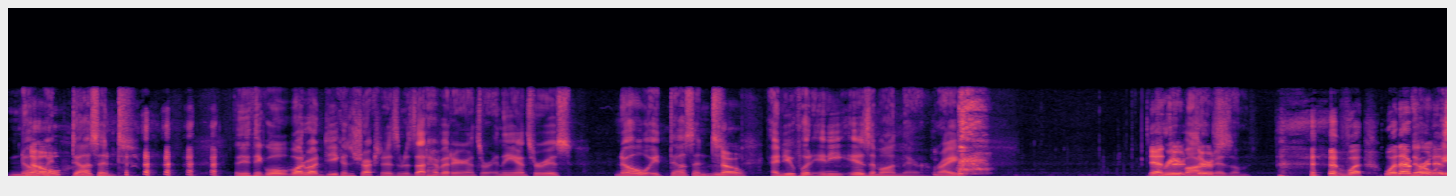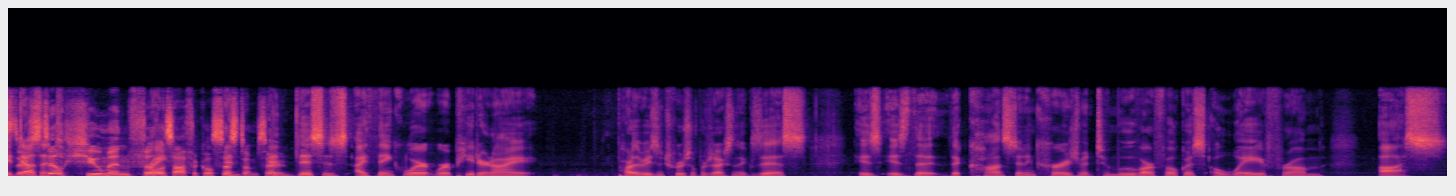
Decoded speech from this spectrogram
no, No. it doesn't and you think well what about deconstructionism does that have a better answer and the answer is no it doesn't No. and you put any ism on there right Yeah, pre-modernism what, whatever No, it is, it there's doesn't. still human philosophical systems. And, and this is, I think, where where Peter and I, part of the reason Crucial Productions exists, is is the the constant encouragement to move our focus away from us,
